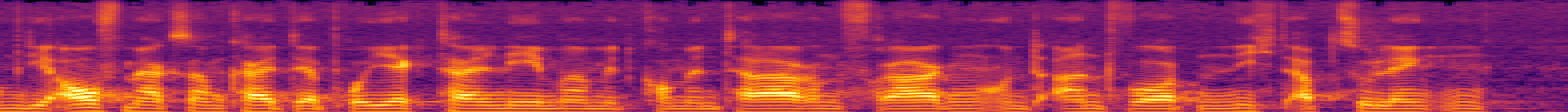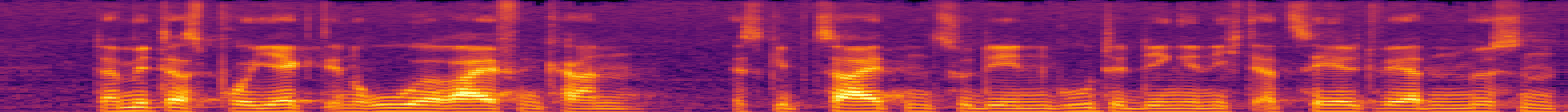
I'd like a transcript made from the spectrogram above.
um die Aufmerksamkeit der Projektteilnehmer mit Kommentaren, Fragen und Antworten nicht abzulenken, damit das Projekt in Ruhe reifen kann. Es gibt Zeiten, zu denen gute Dinge nicht erzählt werden müssen,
